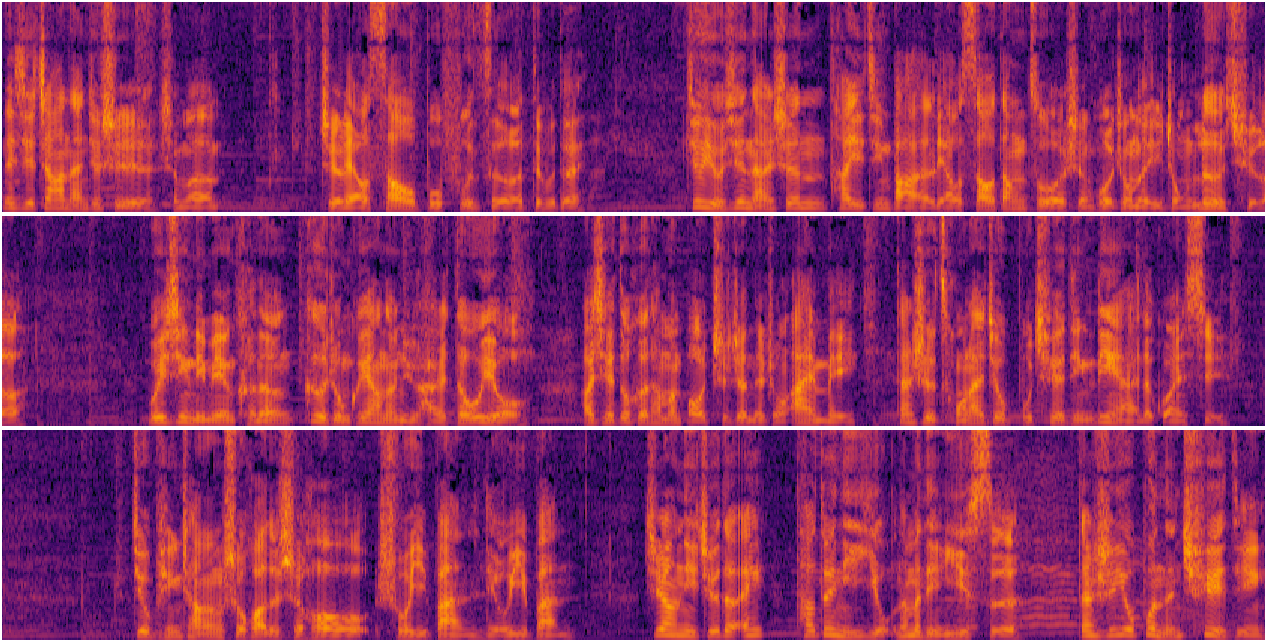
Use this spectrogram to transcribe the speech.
那些渣男就是什么只聊骚不负责，对不对？就有些男生他已经把聊骚当做生活中的一种乐趣了，微信里面可能各种各样的女孩都有。而且都和他们保持着那种暧昧，但是从来就不确定恋爱的关系。就平常说话的时候说一半留一半，就让你觉得哎，他对你有那么点意思，但是又不能确定。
